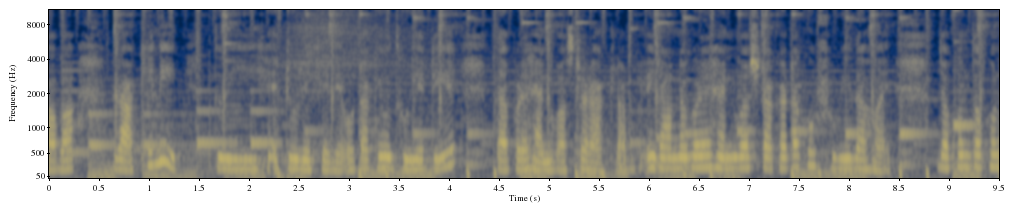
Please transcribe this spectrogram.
বাবা রাখেনি, তুই একটু রেখে দে। ওটাকেও ধুয়ে টিয়ে তারপরে হ্যান্ড ওয়াশটা রাখলাম। এই রান্নাঘরে হ্যান্ড ওয়াশ রাখাটা খুব সুবিধা হয়। যখন তখন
